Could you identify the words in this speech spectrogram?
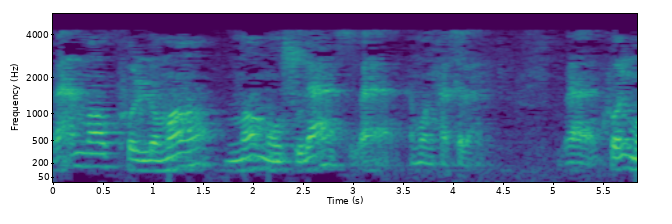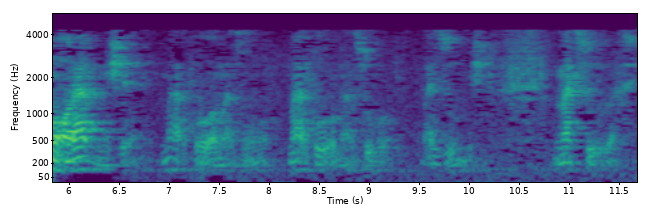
و اما کل ما ما موصوله است و منفصل است. و کل معرب میشه. مرفوع و مضموم مرفوع و منصوب و مجزوم میشه. مکسور بخشی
